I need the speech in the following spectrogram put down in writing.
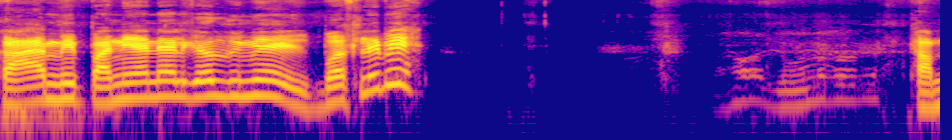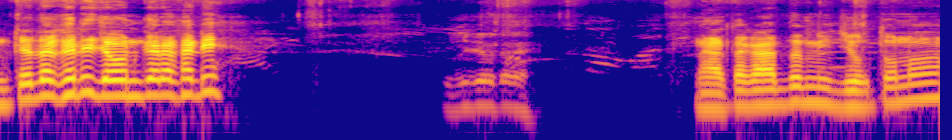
काय मी पाणी आणायला गेलो तुम्ही बसले बी? थांबते तर खरी जेवण करायसाठी. नाही आता काय तर मी जेवतो ना.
